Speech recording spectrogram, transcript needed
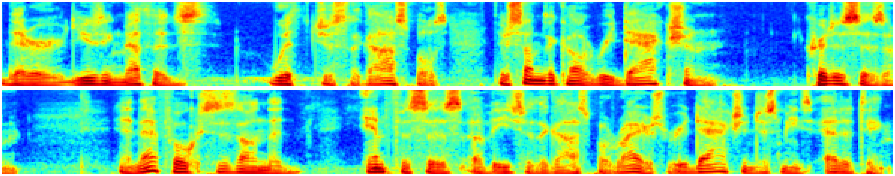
that are using methods with just the Gospels. There's something called redaction criticism, and that focuses on the emphasis of each of the Gospel writers. Redaction just means editing.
